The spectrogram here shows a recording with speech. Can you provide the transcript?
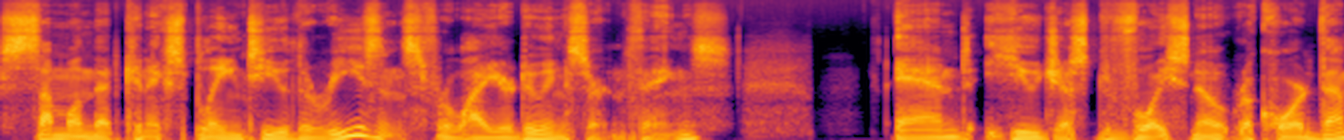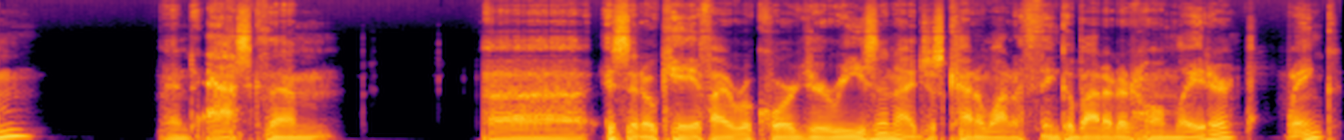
someone that can explain to you the reasons for why you're doing certain things, and you just voice note record them and ask them, uh, is it okay if I record your reason? I just kind of want to think about it at home later. Wink.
